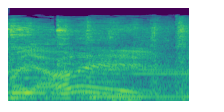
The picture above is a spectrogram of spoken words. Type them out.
Vogliamole!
